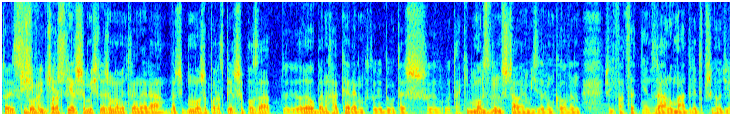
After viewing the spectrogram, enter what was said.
To jest człowiek, po raz pierwszy myślę, że mamy trenera. Znaczy może po raz pierwszy poza y, Leo Benhakerem, który był też y, takim mocnym Mhm. strzałem wizerunkowym, czyli facet nie wiem, z Realu Madryt przychodzi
